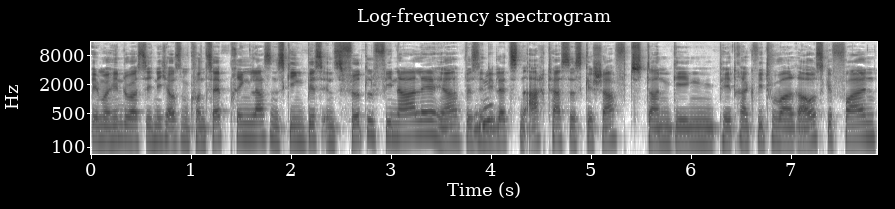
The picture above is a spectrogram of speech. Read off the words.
immerhin, du hast dich nicht aus dem Konzept bringen lassen. Es ging bis ins Viertelfinale, ja, bis in die letzten acht hast du es geschafft, dann gegen Petra Kvitova rausgefallen.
